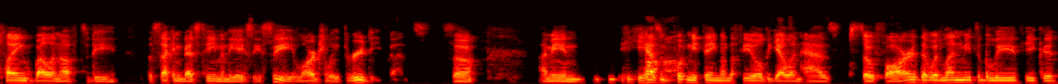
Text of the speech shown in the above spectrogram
playing well enough to be the second best team in the ACC, largely through defense. So, I mean, he hasn't uh-huh. put anything on the field Yellen has so far that would lend me to believe he could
